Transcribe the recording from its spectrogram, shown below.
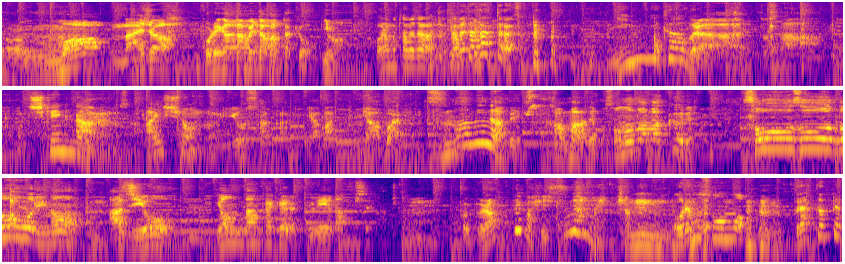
うまっ。うまいでしょ。これが食べたかった今日。今。俺も食べたかった。食べたかった。からさニンニク油とさもうチキンラーメンのさ相性の良さがやばい。やばい。つまみ鍋かまあでもそのまま食うで。もいい想像通りの味をん。4段階くらいグレードアップしてる感じ。これブラックペッパー必須でもいいんじゃうん、うん、俺もそう思う。ブラックペッ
